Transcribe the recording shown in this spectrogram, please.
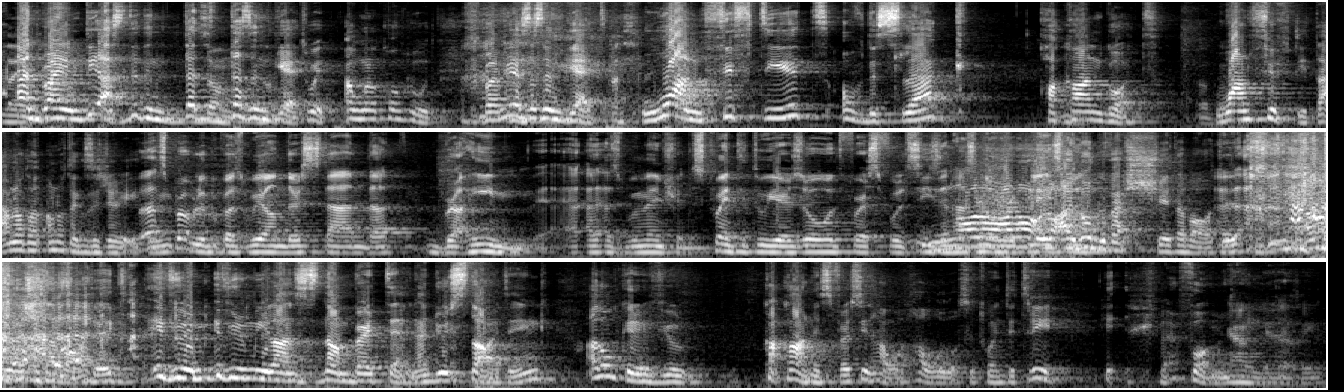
and Brahim Diaz didn't that Some- doesn't get wait I'm gonna conclude Brahim Diaz doesn't get one fiftieth of the slack Hakan got one fiftieth I'm not I'm not exaggerating That's probably because we understand that Brahim, as we mentioned, is 22 years old, first full season, no, has no, no, no, no, replacement. I don't give a shit about it. I don't give a shit about it. If you're if you're Milan's number ten and you're starting, I don't care if you're Kakan his first season. How, how old was he? 23. He, he performed. Younger, I think.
